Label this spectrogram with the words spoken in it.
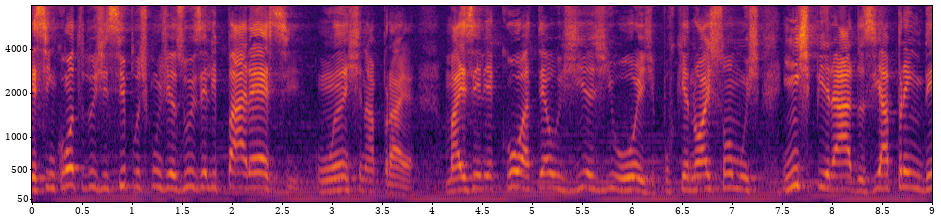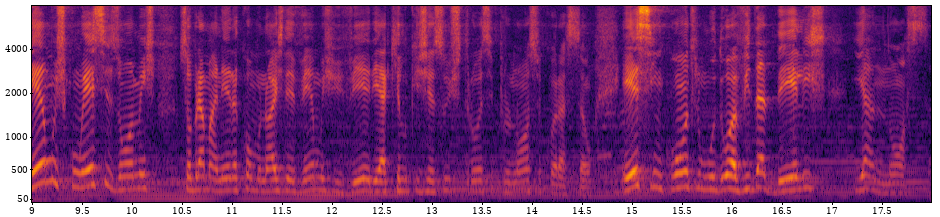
Esse encontro dos discípulos com Jesus, ele parece um lanche na praia, mas ele ecoa até os dias de hoje, porque nós somos inspirados e aprendemos com esses homens sobre a maneira como nós devemos viver e aquilo que Jesus trouxe para o nosso coração. Esse encontro mudou a vida deles e a nossa.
